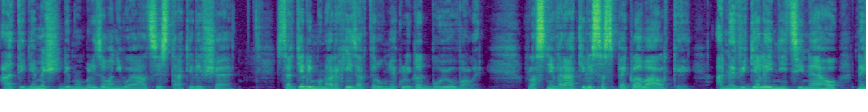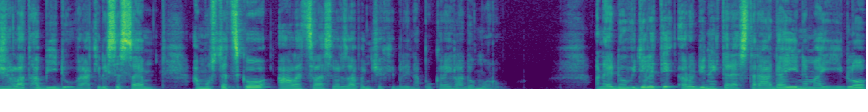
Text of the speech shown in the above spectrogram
Ale ty němečtí demobilizovaní vojáci ztratili vše. Ztratili monarchii, za kterou několik let bojovali. Vlastně vrátili se z pekla války a neviděli nic jiného než hlad a bídu. Vrátili se sem a Mostecko, ale celé severozápadní Čechy byly na pokraji hladomoru a najednou viděli ty rodiny, které strádají, nemají jídlo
